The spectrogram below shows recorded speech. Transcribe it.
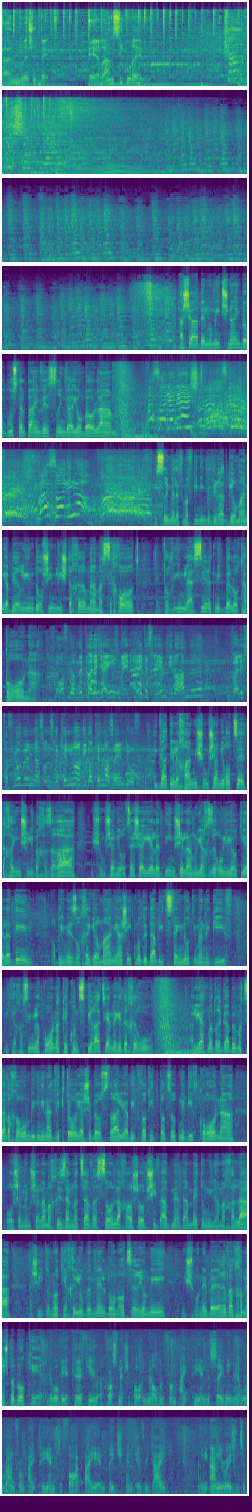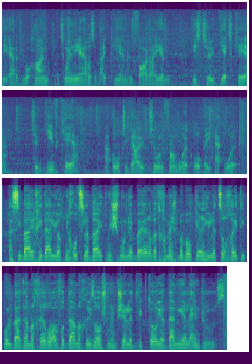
כאן רשת ב' ערן סיקורל. כאן רשת השעה הבינלאומית 2 באוגוסט 2020 והיום בעולם 20 אלף מפגינים בבירת גרמניה, ברלין, דורשים להשתחרר מהמסכות. הם תובעים להסיר את מגבלות הקורונה. הגעתי לכאן משום שאני רוצה את החיים שלי בחזרה, משום שאני רוצה שהילדים שלנו יחזרו להיות ילדים. רבים מאזרחי גרמניה שהתמודדה בהצטיינות עם הנגיף מתייחסים לקורונה כקונספירציה נגד החירות. עליית מדרגה במצב החירום במדינת ויקטוריה שבאוסטרליה בעקבות התפרצות נגיף קורונה ראש הממשלה מכריז על מצב אסון לאחר שעוד שבעה בני אדם מתו מן המחלה. השלטונות יכילו במלבורן עוצר יומי משמונה בערב עד חמש בבוקר. There will be a curfew across metropolitan Melbourne from 8 p.m. this evening and it will run from 8 p.m. to 5 a.m. each and every day. And the only reason to be out of your home between the hours of 8 p.m. and 5 a.m. is to get care, to give care, uh, or to go to and from work or be at work. הסיבה היחידה להיות מחוץ לבית משמונה בערב עד חמש בבוקר היא לצורכי טיפול באדם אחר או עבודה, מכריז ראש ממשלת ויקטוריה דניאל אנדרוס.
